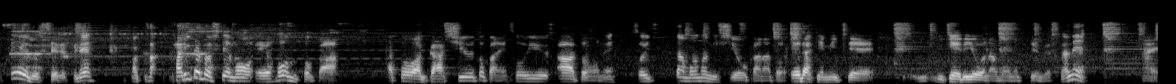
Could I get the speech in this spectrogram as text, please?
セーブしてですね、まあ、借りたとしても絵本とか、あとは画集とかね、そういうアートのね、そういったものにしようかなと。絵だけ見ていけるようなものっていうんですかね。はい。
